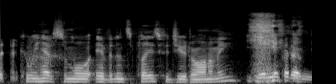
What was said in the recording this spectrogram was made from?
Can we have some more evidence, please, for Deuteronomy? You look at him,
